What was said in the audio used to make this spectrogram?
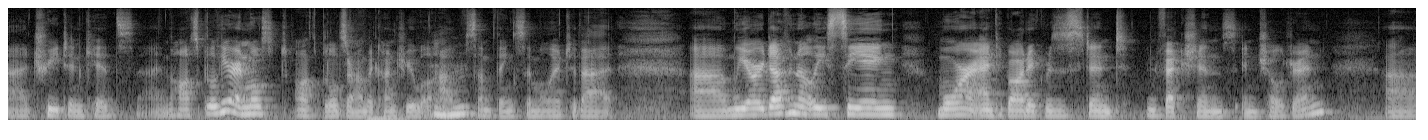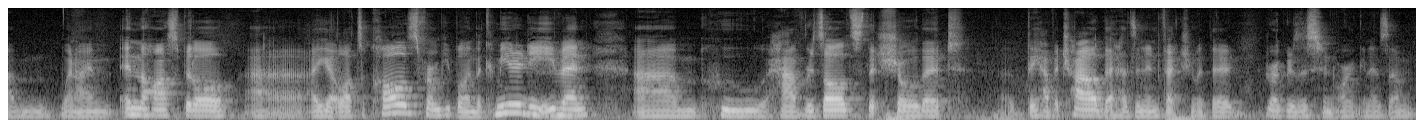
uh, treat in kids uh, in the hospital here, and most hospitals around the country will have something similar to that. Um, we are definitely seeing more antibiotic resistant infections in children. Um, when I'm in the hospital, uh, I get lots of calls from people in the community, even um, who have results that show that uh, they have a child that has an infection with a drug resistant organism.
